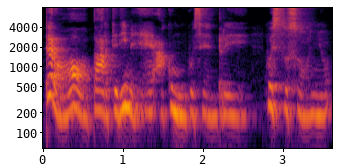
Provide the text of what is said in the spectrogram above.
però parte di me ha comunque sempre questo sogno.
